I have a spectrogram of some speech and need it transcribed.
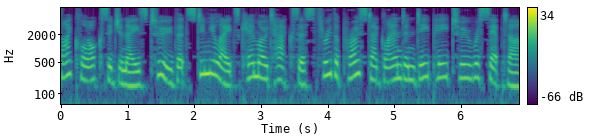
cyclooxygenase 2 that stimulates chemotaxis through the prostaglandin DP2 receptor.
